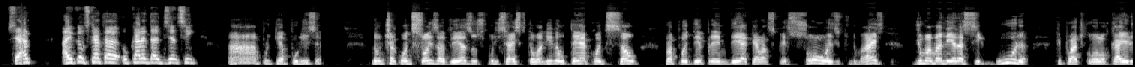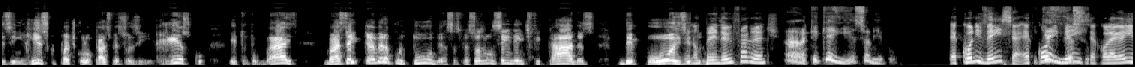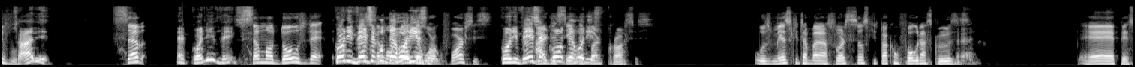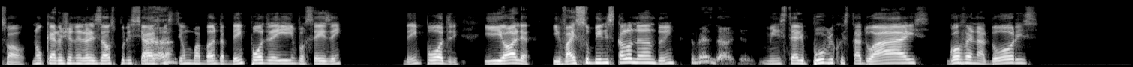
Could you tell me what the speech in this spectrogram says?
Certo? Aí os cara tá, o cara está dizendo assim: ah, porque a polícia não tinha condições, às vezes, os policiais que estão ali não têm a condição para poder prender aquelas pessoas e tudo mais de uma maneira segura que pode colocar eles em risco, pode colocar as pessoas em risco e tudo mais. Mas tem câmera por tudo, essas pessoas vão ser identificadas depois. Você não prendeu em flagrante. Ah, o que, que é isso, amigo? É conivência, é que conivência, que é colega Ivo. Sabe? Some, é conivência. Some of those that, conivência com terrorismo. Workforces conivência com o terrorismo. Os mesmos que trabalham nas forças são os que tocam fogo nas cruzes. É. É, pessoal, não quero generalizar os policiais, mas tem uma banda bem podre aí em vocês, hein? Bem podre. E olha, e vai subindo escalonando, hein? É verdade. Ministério Público, estaduais, governadores.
